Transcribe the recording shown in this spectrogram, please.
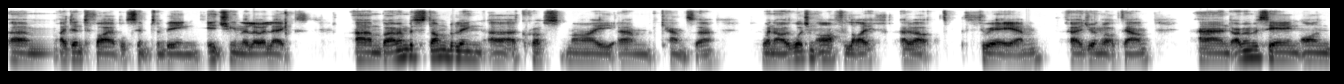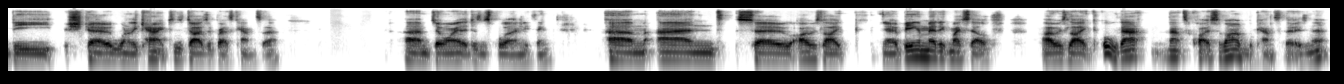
um, identifiable symptom being itching in the lower legs. Um, but I remember stumbling uh, across my um, cancer when I was watching Afterlife at about 3 a.m. Uh, during lockdown. And I remember seeing on the show one of the characters dies of breast cancer. Um, don't worry, that doesn't spoil anything. Um, and so I was like, you know, being a medic myself, I was like, oh, that that's quite a survivable cancer, though, isn't it?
